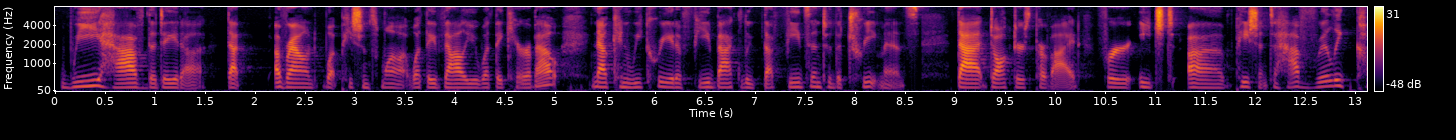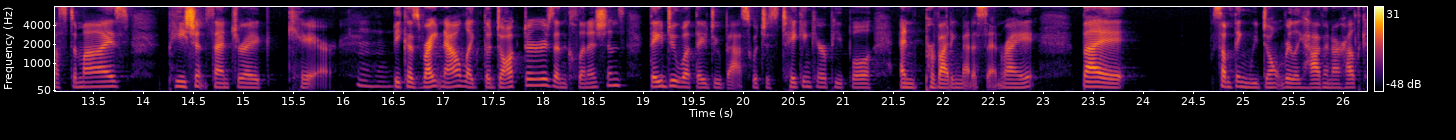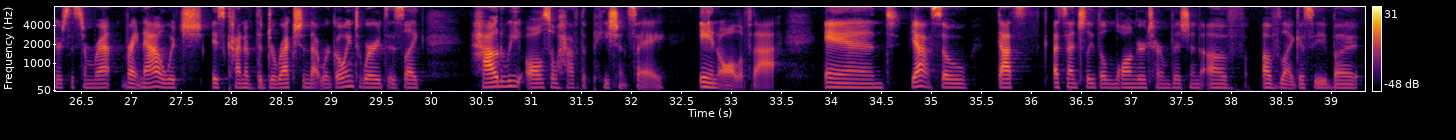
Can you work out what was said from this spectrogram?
we have the data that around what patients want, what they value, what they care about. Now, can we create a feedback loop that feeds into the treatments that doctors provide for each uh, patient to have really customized, patient centric care? Mm-hmm. Because right now, like the doctors and clinicians, they do what they do best, which is taking care of people and providing medicine, right? But something we don't really have in our healthcare system ra- right now, which is kind of the direction that we're going towards, is like, how do we also have the patient say in all of that? And yeah, so that's essentially the longer term vision of of legacy, but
